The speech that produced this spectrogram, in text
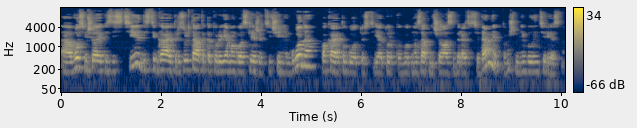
8 человек из 10 достигают результата, который я могу отслеживать в течение года, пока это год, то есть я только год назад начала собирать эти данные, потому что мне было интересно.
